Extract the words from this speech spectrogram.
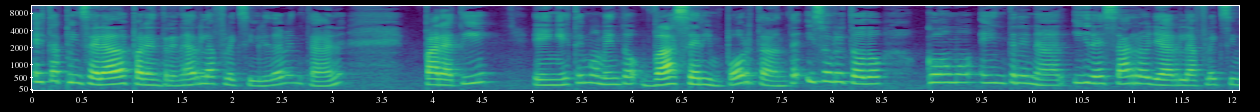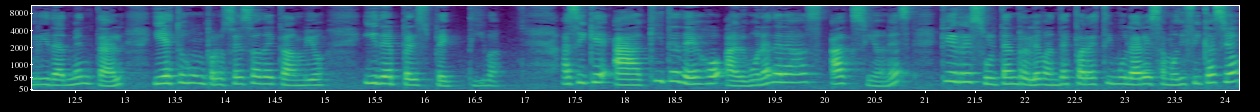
estas pinceladas para entrenar la flexibilidad mental para ti en este momento va a ser importante y sobre todo cómo entrenar y desarrollar la flexibilidad mental y esto es un proceso de cambio y de perspectiva. Así que aquí te dejo algunas de las acciones que resultan relevantes para estimular esa modificación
